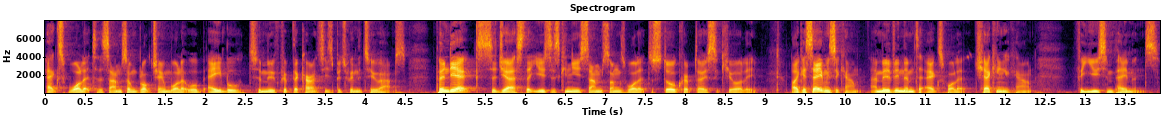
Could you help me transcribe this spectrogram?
X Wallet to the Samsung blockchain wallet will be able to move cryptocurrencies between the two apps. Pundi X suggests that users can use Samsung's wallet to store crypto securely like a savings account, and moving them to X Wallet checking account for use in payments.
